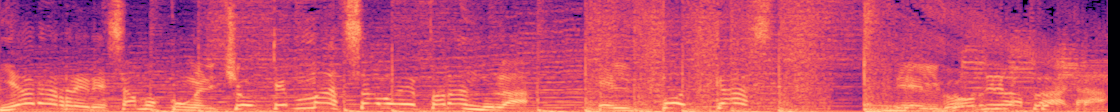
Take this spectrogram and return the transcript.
Y ahora regresamos con el show que más sabe de farándula, el podcast del Gordo y la Plata.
